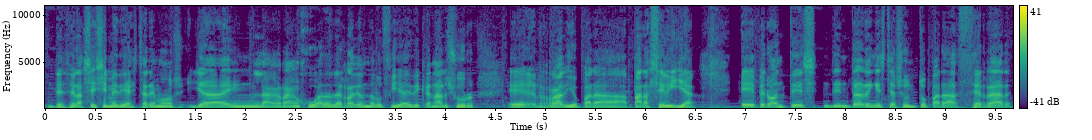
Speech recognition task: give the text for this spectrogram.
Desde las seis y media estaremos ya en la gran jugada de Radio Andalucía y de Canal Sur eh, Radio para, para Sevilla. Eh, pero antes de entrar en este asunto, para cerrar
